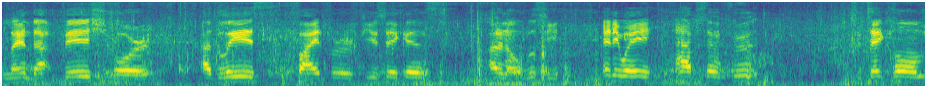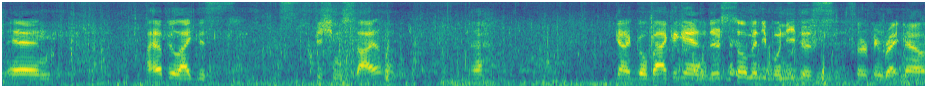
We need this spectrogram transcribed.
land that fish or at least fight for a few seconds. I don't know, we'll see. Anyway, I have some food to take home and I hope you like this fishing style. Yeah Gotta go back again. There's so many bonitas surfing right now.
